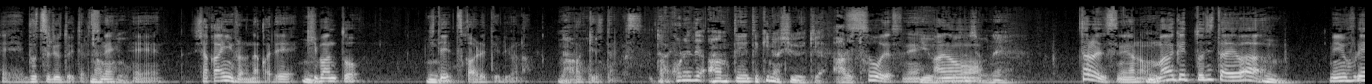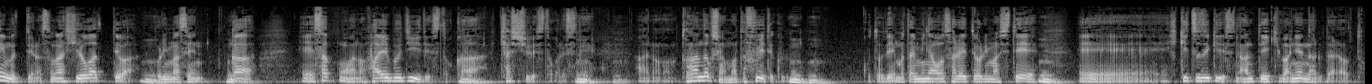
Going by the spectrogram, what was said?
えー、物流といったですね、えー、社会インフラの中で基盤として使われているようなパッケージになります、はい、これで安定的な収益があるとそうですね。いうことですよね。ただですねあの、マーケット自体は、メインフレームっていうのはそんな広がってはおりませんが、えー、昨今あの 5G ですとか、キャッシュレスとかですね、あのトランザクションがまた増えてくる、ことでまた見直されておりまして、うん、えー、引き続きですね安定基盤にはなるだろうと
